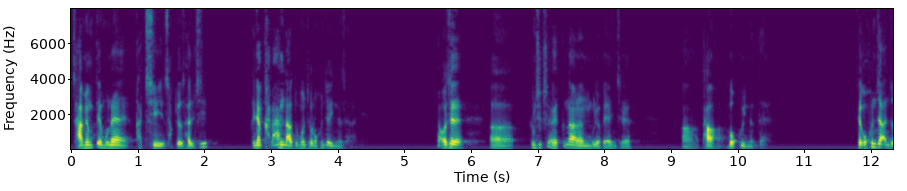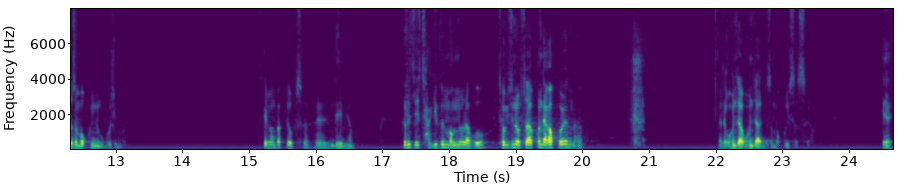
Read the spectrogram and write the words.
사명 때문에 같이 섞여 살지 그냥 가만 놔두면 저는 혼자 있는 사람이에요. 어제 어, 금식 시간에 끝나는 무렵에 이제 어, 다 먹고 있는데 제가 혼자 앉아서 먹고 있는 거 보신 분? 세 명밖에 없어. 에, 네 명. 그러지 자기들 먹느라고 정신 없어 갖고 내가 보였나? 제가 혼자 혼자 앉아서 먹고 있었어요. 예,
